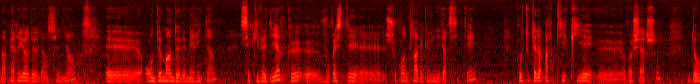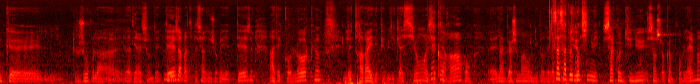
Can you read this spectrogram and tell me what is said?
ma période d'enseignant, euh, on demande les méritants, ce qui veut dire que euh, vous restez euh, sous contrat avec l'université pour toute la partie qui est recherche. Donc, toujours la, direction des thèses, la participation du jury des thèses, à des colloques, le travail des publications, etc. Bon, l'engagement au niveau de la Ça, ça peut continuer. Ça continue sans aucun problème.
